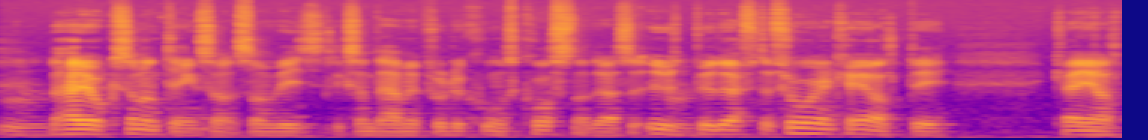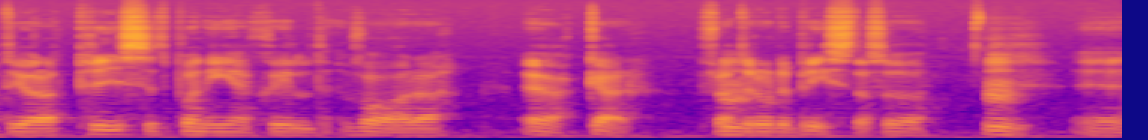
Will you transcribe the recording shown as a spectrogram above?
Mm. Det här är också någonting som, som vi, liksom det här med produktionskostnader. Alltså utbud och efterfrågan kan ju alltid, kan ju alltid göra att priset på en enskild vara ökar. För att Mm. det råder brist. Alltså Mm. eh,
